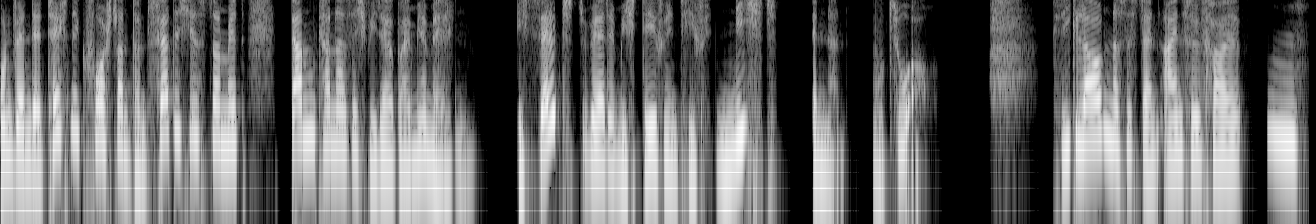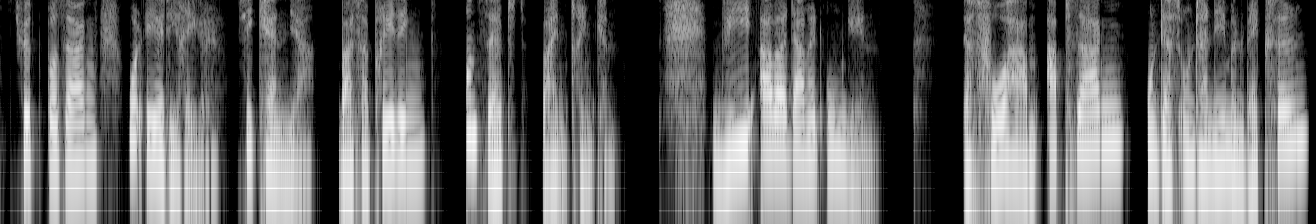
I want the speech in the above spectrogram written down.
Und wenn der Technikvorstand dann fertig ist damit, dann kann er sich wieder bei mir melden. Ich selbst werde mich definitiv nicht ändern. Wozu auch? Sie glauben, das ist ein Einzelfall. Hm, ich würde wohl sagen, wohl eher die Regel. Sie kennen ja Wasser predigen und selbst Wein trinken. Wie aber damit umgehen? Das Vorhaben absagen und das Unternehmen wechseln?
